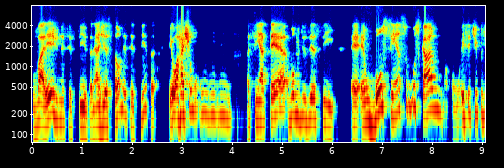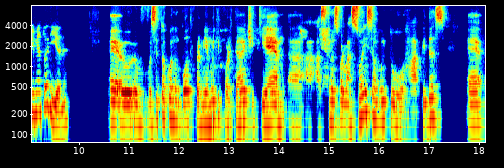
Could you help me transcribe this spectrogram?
o varejo necessita, né, a gestão necessita, eu acho um, um, um assim, até, vamos dizer assim, é, é um bom senso buscar um, esse tipo de mentoria, né? É, eu, eu, você tocou num ponto que para mim é muito importante, que é a, a, as transformações são muito rápidas. É,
